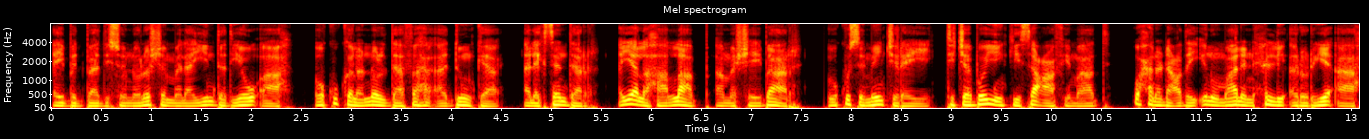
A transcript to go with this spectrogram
ay badbaadiso nolosha malaayiin dadyow ah oo ku kala nool daafaha adduunka. Alexander ayaa lahaa laab ama shaybaar uu ku samayn jiray tijaabooyinkiisa caafimaad waxaana dhacday inuu maalin xilli aroorye ah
